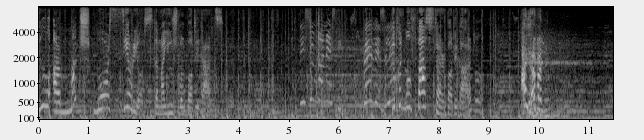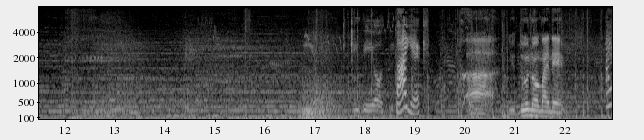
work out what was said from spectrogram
You are much more serious than my usual bodyguards. You could move faster, bodyguard. I haven't. Bayek? Ah, you do know my name. I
